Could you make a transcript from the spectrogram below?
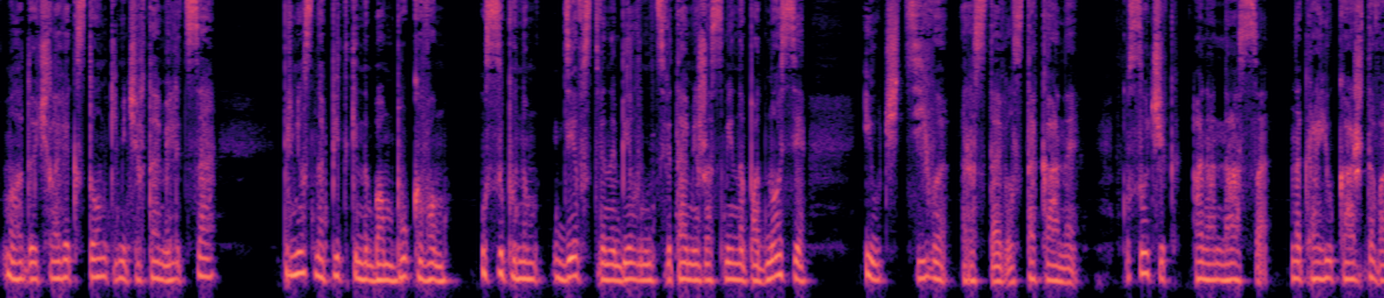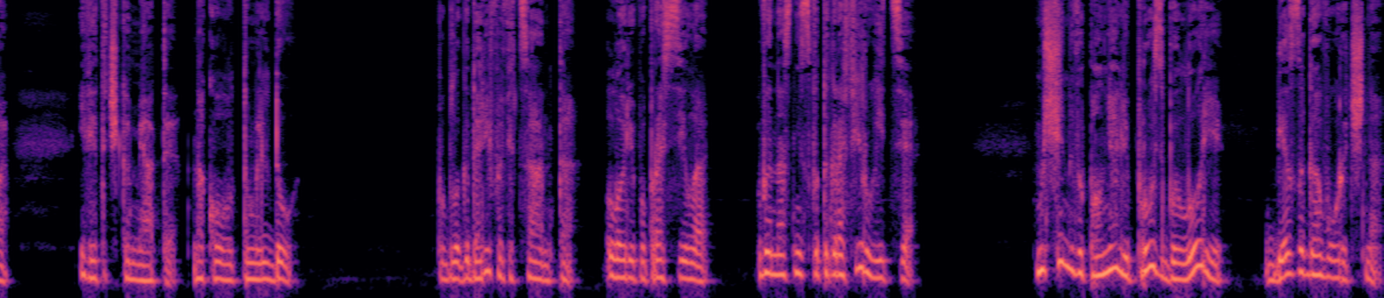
молодой человек с тонкими чертами лица, принес напитки на бамбуковом, усыпанном девственно белыми цветами жасмина подносе и учтиво расставил стаканы. Кусочек ананаса на краю каждого и веточка мяты на колотом льду. Поблагодарив официанта, Лори попросила «Вы нас не сфотографируете?» Мужчины выполняли просьбы Лори безоговорочно.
